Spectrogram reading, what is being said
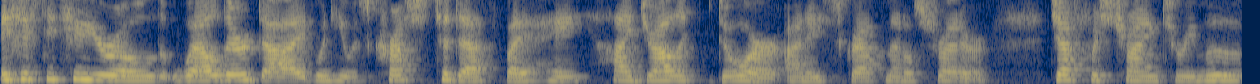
A 52 year old welder died when he was crushed to death by a hydraulic door on a scrap metal shredder. Jeff was trying to remove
